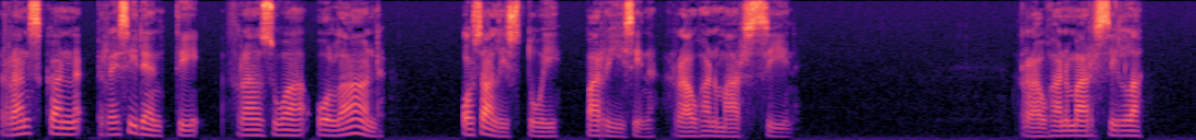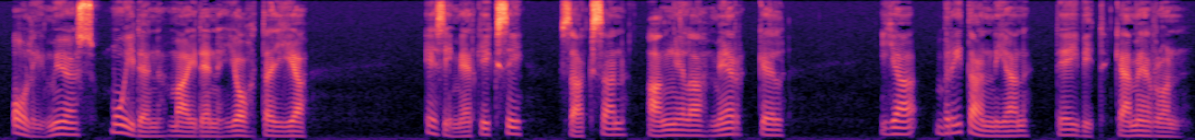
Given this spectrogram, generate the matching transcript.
Ranskan presidentti François Hollande osallistui Pariisin rauhanmarssiin. Rauhanmarssilla oli myös muiden maiden johtajia, esimerkiksi Saksan Angela Merkel ja Britannian David Cameron.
